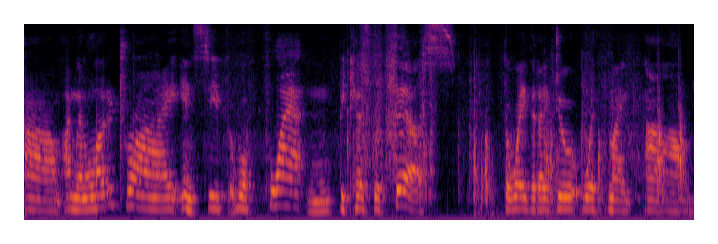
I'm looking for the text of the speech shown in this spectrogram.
Um, I'm going to let it dry and see if it will flatten because with this, the way that I do it with my, um,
